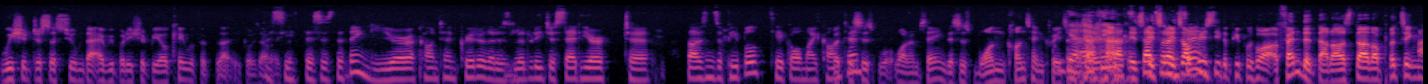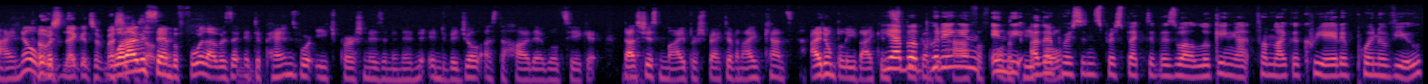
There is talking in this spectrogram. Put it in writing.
we should just assume that everybody should be okay with it that it goes out I like see. that? This is the thing. You're a content creator that has literally just said here to thousands of people, take all my content. But this is wh- what I'm saying. This is one content creator. Yeah, I think- That's- it's that's it's, what I'm it's obviously the people who are offended that are that are putting I know, those negative messages. what I was out saying there. before that was that it depends where each person is in an individual as to how they will take it. That's just my perspective, and I can't. I don't believe I can. yeah speak but putting behalf in of in the people. other person's perspective as well looking at from like a creative point of view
